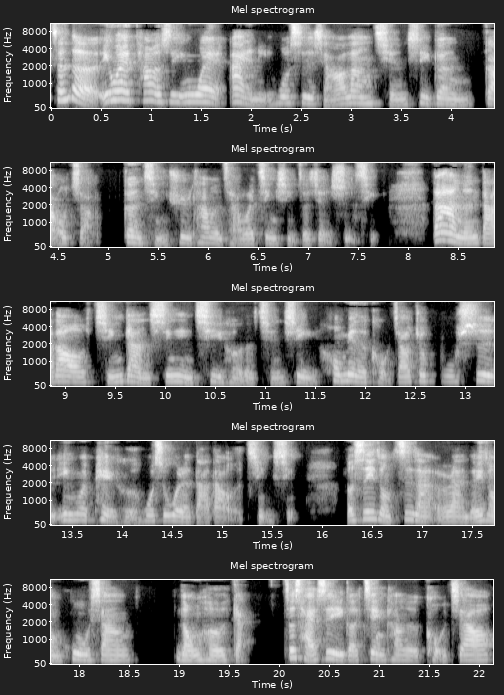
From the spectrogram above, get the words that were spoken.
真的，因为他们是因为爱你，或是想要让前戏更高涨。更情绪，他们才会进行这件事情。当然，能达到情感心灵契合的前戏，后面的口交就不是因为配合或是为了达到而进行，而是一种自然而然的一种互相融合感。这才是一个健康的口交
